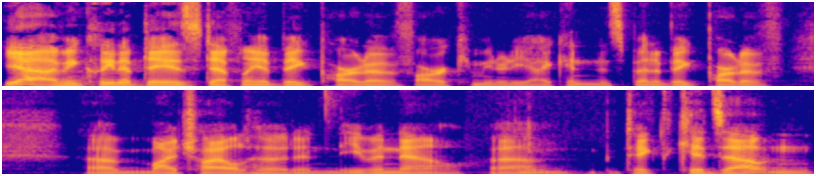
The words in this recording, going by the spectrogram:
yeah i mean cleanup day is definitely a big part of our community i can it's been a big part of uh, my childhood and even now um, we take the kids out and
